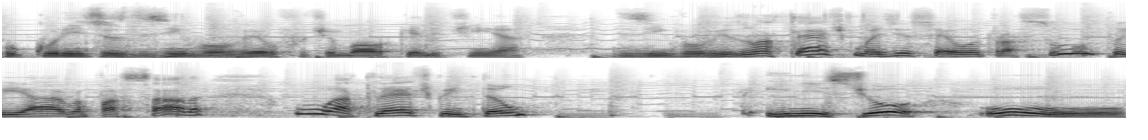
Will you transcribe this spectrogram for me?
o Corinthians desenvolver o futebol que ele tinha desenvolvido no Atlético, mas isso é outro assunto e água passada. O Atlético então iniciou o,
